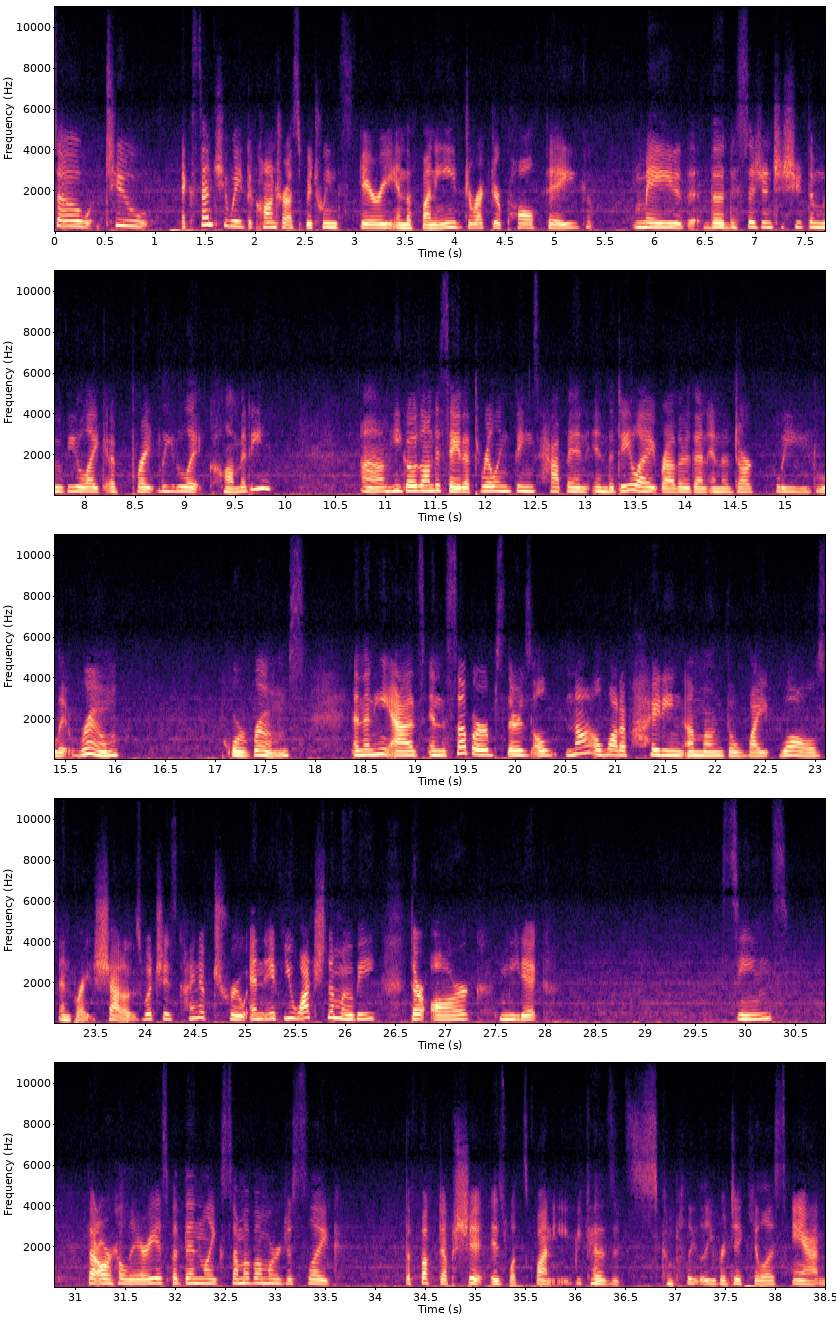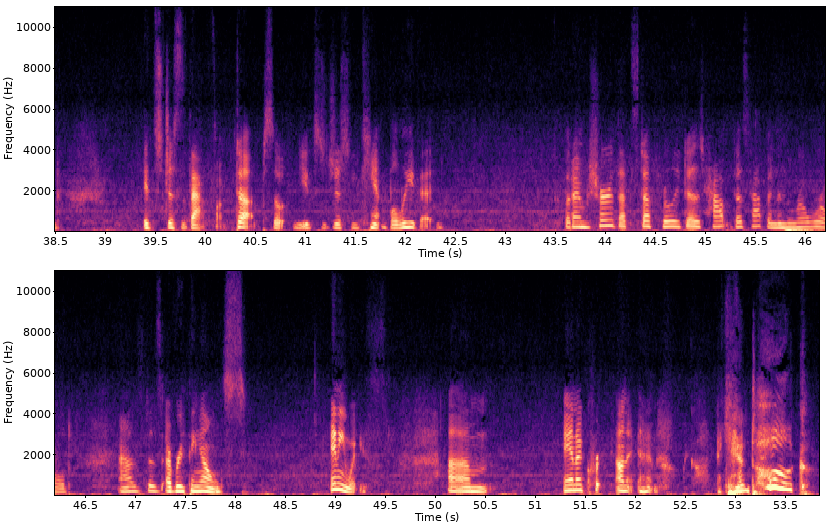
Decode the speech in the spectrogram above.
So, to accentuate the contrast between scary and the funny, director Paul Feig made the decision to shoot the movie like a brightly lit comedy. Um, he goes on to say that thrilling things happen in the daylight rather than in a darkly lit room or rooms. And then he adds, in the suburbs, there's a, not a lot of hiding among the white walls and bright shadows, which is kind of true. And if you watch the movie, there are comedic scenes that are hilarious, but then like some of them are just like the fucked up shit is what's funny because it's completely ridiculous and it's just that fucked up. So it's just you can't believe it. But I'm sure that stuff really does ha- does happen in the real world as does everything else. Anyways, um, Anna, Anna, oh my god, I can't talk.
